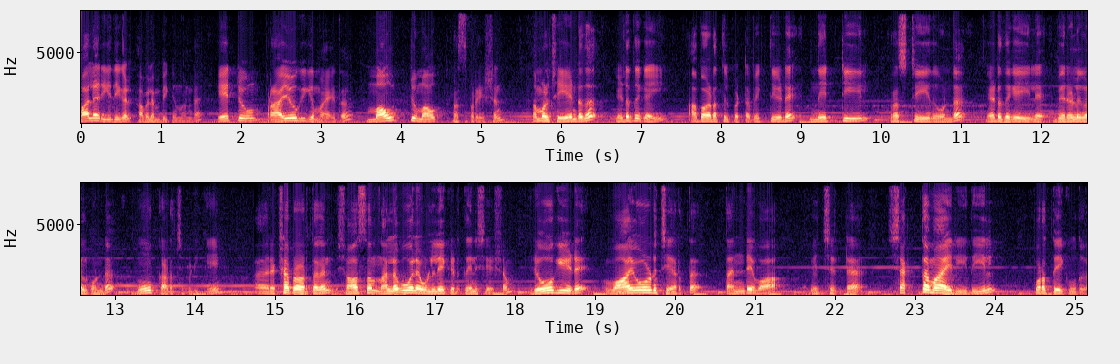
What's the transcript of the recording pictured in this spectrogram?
പല രീതികൾ അവലംബിക്കുന്നുണ്ട്. ഏറ്റവും പ്രായോഗികമായത് മൗത്ത് ടു മൗത്ത് റെസ്പിറേഷൻ നമ്മൾ ചെയ്യേണ്ടത് ഇടത് കൈ അപകടത്തിൽപ്പെട്ട വ്യക്തിയുടെ നെറ്റിയിൽ റെസ്റ്റ് ചെയ്തുകൊണ്ട് ഇടത് കൈയിലെ വിരലുകൾ കൊണ്ട് മൂക്കടച്ചു പിടിക്കുകയും രക്ഷാപ്രവർത്തകൻ ശ്വാസം നല്ലപോലെ ഉള്ളിലേക്ക് എടുത്തതിന് ശേഷം രോഗിയുടെ വായോട് ചേർത്ത് തന്റെ വാ വെച്ചിട്ട് ശക്തമായ രീതിയിൽ പുറത്തേക്ക് ഊതുക.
